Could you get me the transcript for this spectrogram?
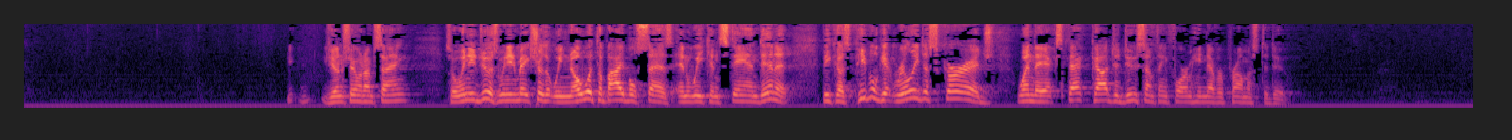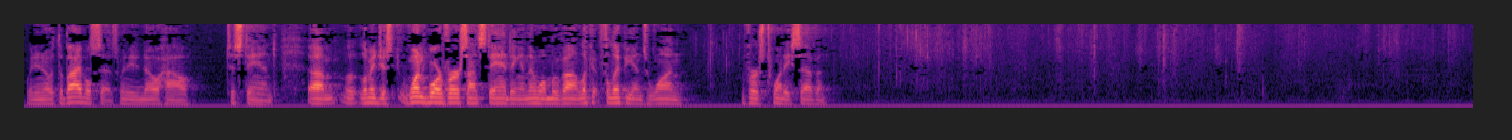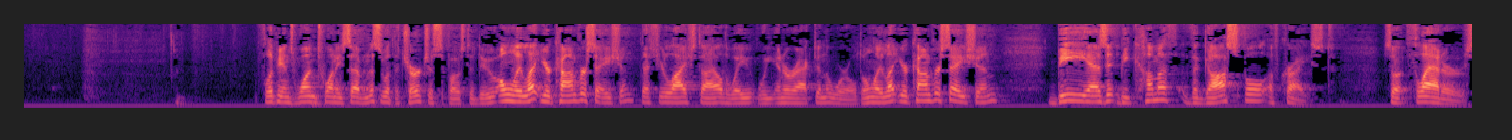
You understand what I'm saying? So what we need to do is we need to make sure that we know what the Bible says and we can stand in it because people get really discouraged when they expect God to do something for them he never promised to do. We need to know what the Bible says. We need to know how to stand. Um, let me just, one more verse on standing, and then we'll move on. Look at Philippians 1, verse 27. Philippians 1:27 this is what the church is supposed to do only let your conversation that's your lifestyle the way we interact in the world only let your conversation be as it becometh the gospel of Christ so it flatters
